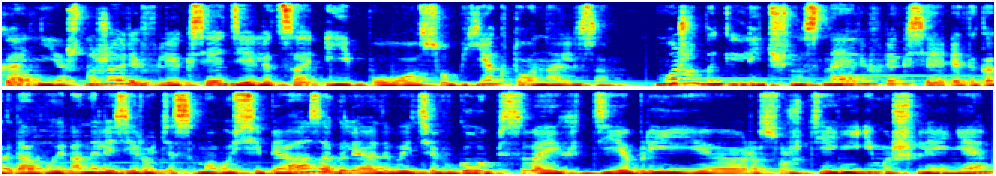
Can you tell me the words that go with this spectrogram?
Конечно же, рефлексия делится и по субъекту анализа. Может быть личностная рефлексия, это когда вы анализируете самого себя, заглядываете вглубь своих дебрей, рассуждений и мышления.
